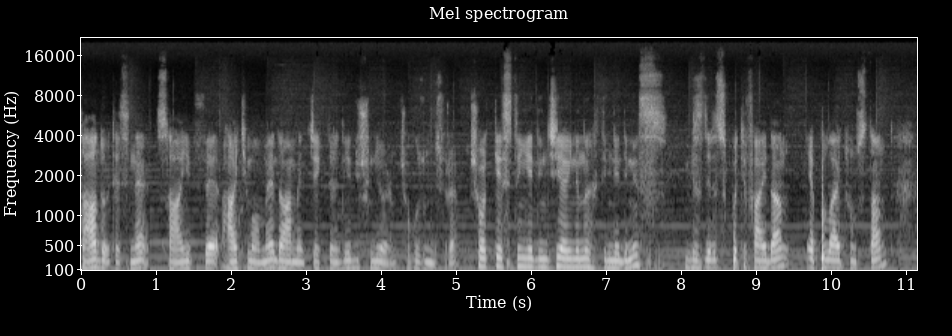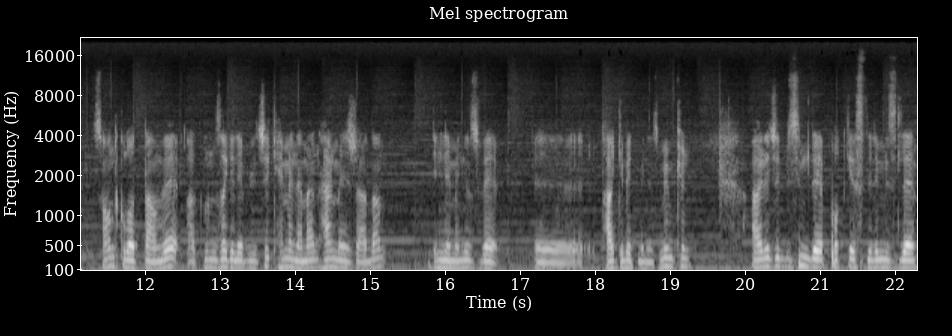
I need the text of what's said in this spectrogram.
daha da ötesine sahip ve hakim olmaya devam edecektir diye düşünüyorum çok uzun bir süre. Shortcast'in 7. yayınını dinlediniz. Bizleri Spotify'dan, Apple iTunes'tan, SoundCloud'dan ve aklınıza gelebilecek hemen hemen her mecradan dinlemeniz ve e, takip etmeniz mümkün. Ayrıca bizim de podcastlerimizle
